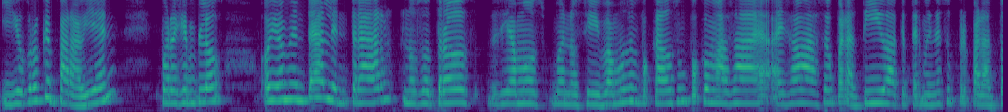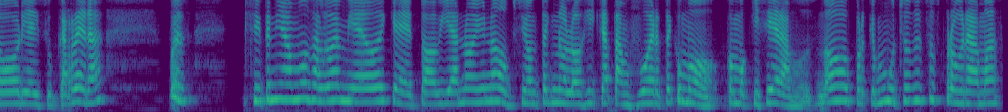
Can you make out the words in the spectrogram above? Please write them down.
y, yo creo que para bien, por ejemplo, obviamente al entrar nosotros decíamos, bueno, si vamos enfocados un poco más a, a esa base operativa, que termine su preparatoria y su carrera, pues sí teníamos algo de miedo de que todavía no hay una adopción tecnológica tan fuerte como, como quisiéramos, ¿no? Porque muchos de estos programas,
